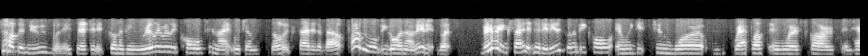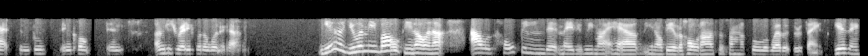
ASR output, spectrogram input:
saw the news when they said that it's going to be really, really cold tonight, which I'm so excited about. Probably won't be going out in it, but very excited that it is going to be cold and we get to wear, wrap up and wear scarves and hats and boots and coats and I'm just ready for the winter time. Yeah, you and me both, you know, and I I was hoping that maybe we might have, you know, be able to hold on to some of the cooler weather through Thanksgiving.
